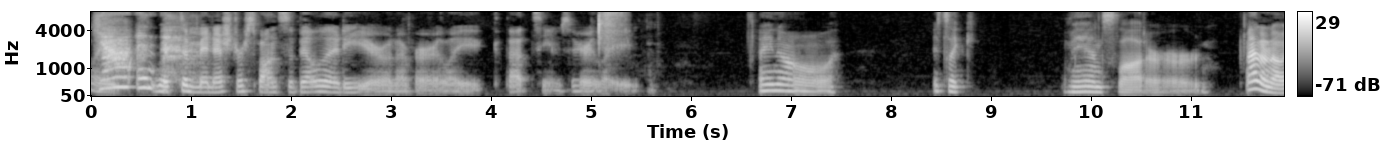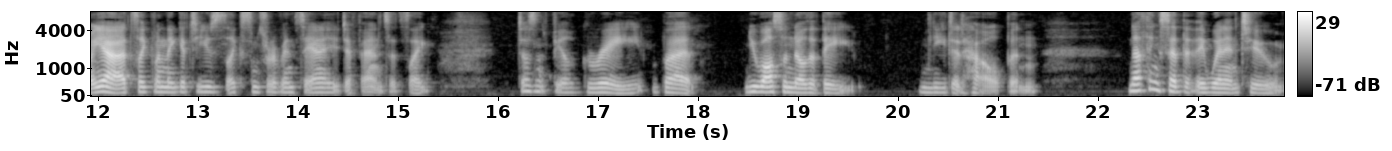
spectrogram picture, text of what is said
Like, yeah, and With diminished responsibility or whatever. Like, that seems very light. I know. It's like manslaughter. I don't know. Yeah, it's like when they get to use like some sort of insanity defense. It's like doesn't feel great, but you also know that they needed help and nothing said that they went into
